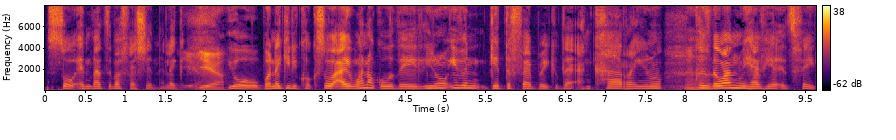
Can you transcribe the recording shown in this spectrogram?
sew and that's about fashion like Yeah. yo bona ke di-cock so i want to go there you know even get the fabric the ankara you know because the one we have here is fake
